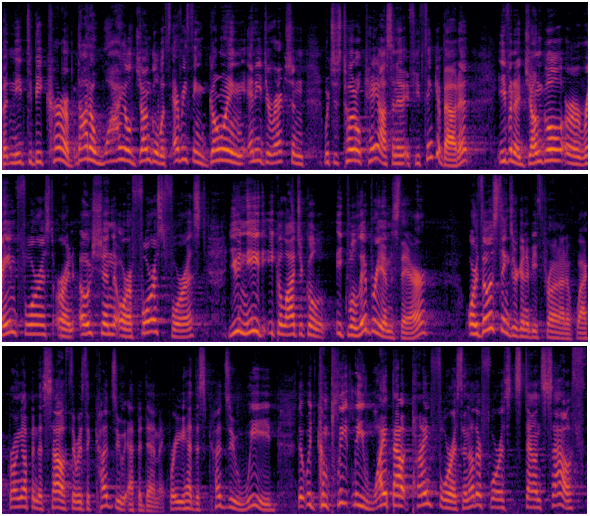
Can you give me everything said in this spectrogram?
but need to be curbed. Not a wild jungle with everything going any direction, which is total chaos. And if you think about it, even a jungle or a rainforest or an ocean or a forest forest, you need ecological equilibriums there or those things are going to be thrown out of whack. Growing up in the South, there was the kudzu epidemic, where you had this kudzu weed that would completely wipe out pine forests and other forests down south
